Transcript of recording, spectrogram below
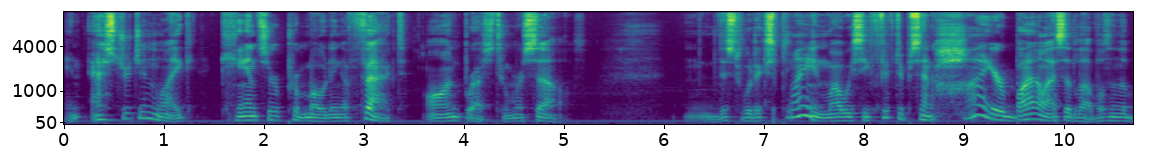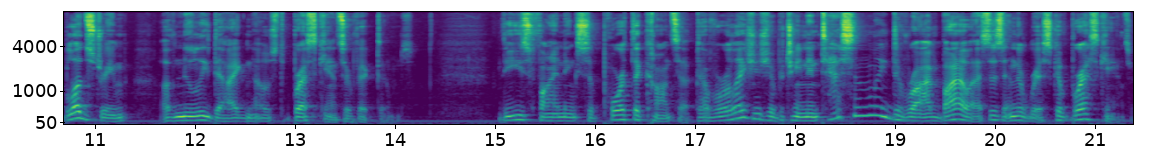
an estrogen-like cancer-promoting effect on breast tumor cells. This would explain why we see 50% higher bile acid levels in the bloodstream of newly diagnosed breast cancer victims. These findings support the concept of a relationship between intestinally derived bile acids and the risk of breast cancer.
